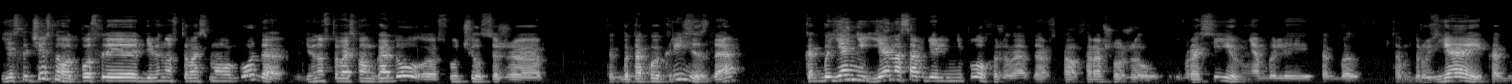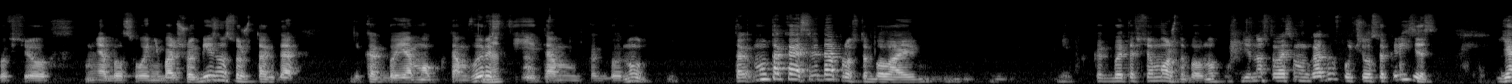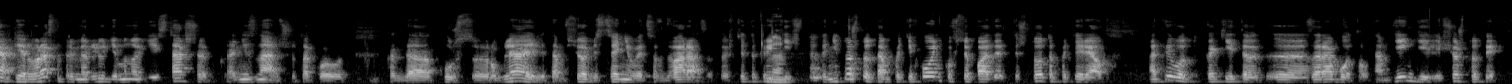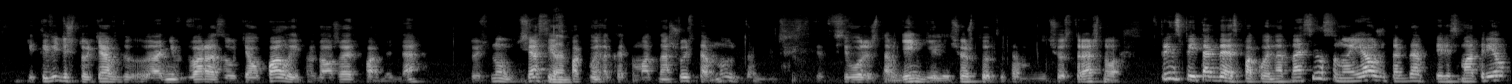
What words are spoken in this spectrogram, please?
если честно, вот после 98 -го года, в 98 году э, случился же как бы такой кризис, да, как бы я не, я на самом деле неплохо жил, я даже сказал, хорошо жил в России, у меня были как бы друзья, и как бы все, у меня был свой небольшой бизнес уже тогда, и как бы я мог там вырасти, да. и там как бы, ну, так, ну такая среда просто была, и, и как бы это все можно было. Но в 98 году случился кризис, я первый раз, например, люди многие старше, они знают, что такое вот, когда курс рубля или там все обесценивается в два раза. То есть это критично. Да. Это не то, что там потихоньку все падает, ты что-то потерял, а ты вот какие-то э, заработал там деньги или еще что-то, и ты видишь, что у тебя в, они в два раза у тебя упало и продолжают падать, да? То есть, ну, сейчас да. я спокойно к этому отношусь, там, ну, там, всего лишь там деньги или еще что-то, там, ничего страшного. В принципе, и тогда я спокойно относился, но я уже тогда пересмотрел,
